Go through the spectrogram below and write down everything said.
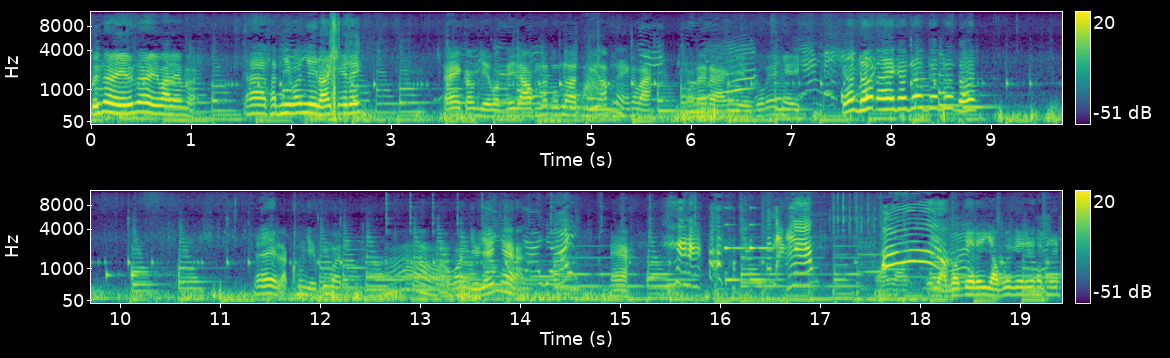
Đứng đây đứng đây ba em lại à, thanh nhi bao nhiêu lại kia đi. Đây con diều bằng ni lông nó cũng lên dữ lắm nè các bạn. Còn đây là diều của bé nhi. Cất nước đây cất nước cất nước rồi. Đây là con diều của mình. À, con diều giấy nha. Nè. dọc qua kia đi dọc qua kia đi thanh niên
